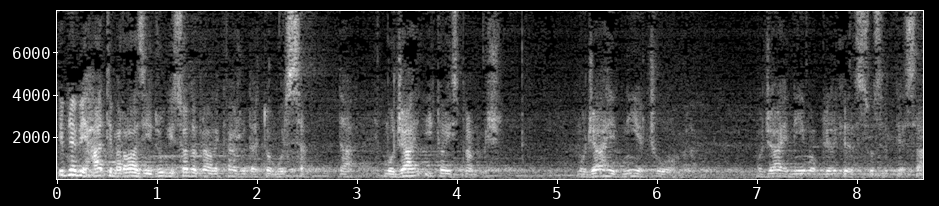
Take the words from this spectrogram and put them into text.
Ibn Abi Hatim razi i drugi su odabrali kažu da je to Musa. Da, Muđahid, i to je ispravno mišljenje. Muđahid nije čuo Omera. Muđahid nije imao prilike da se susretne sa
